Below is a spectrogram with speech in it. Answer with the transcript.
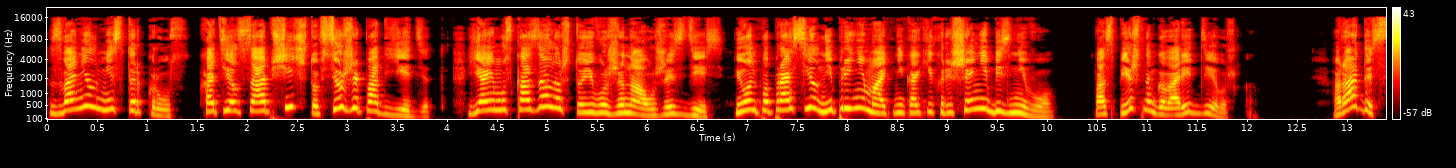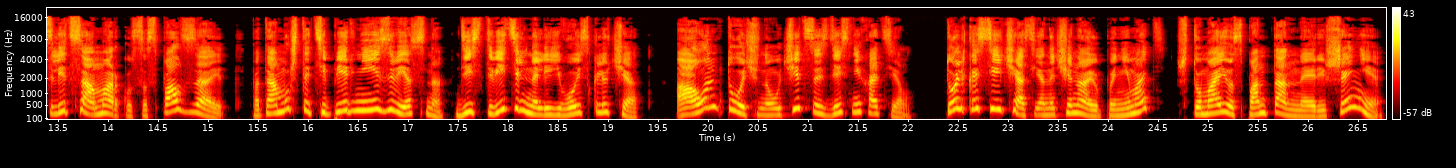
Звонил мистер Круз. Хотел сообщить, что все же подъедет. Я ему сказала, что его жена уже здесь, и он попросил не принимать никаких решений без него. Поспешно говорит девушка. Радость с лица Маркуса сползает, потому что теперь неизвестно, действительно ли его исключат. А он точно учиться здесь не хотел. Только сейчас я начинаю понимать, что мое спонтанное решение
